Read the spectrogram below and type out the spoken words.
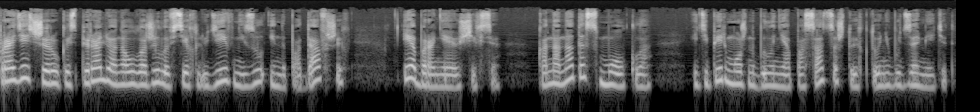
Пройдясь широкой спиралью, она уложила всех людей внизу и нападавших, и обороняющихся. Канонада смолкла, и теперь можно было не опасаться, что их кто-нибудь заметит.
